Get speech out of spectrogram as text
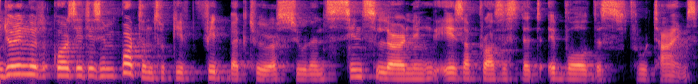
during the course, it is important to give feedback to your students since learning is a process that evolves through times.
